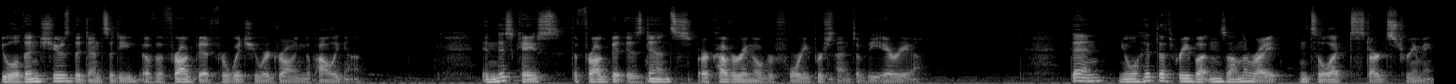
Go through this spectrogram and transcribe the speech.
You will then choose the density of the frogbit for which you are drawing the polygon. In this case, the frogbit is dense or covering over 40% of the area. Then you will hit the three buttons on the right and select Start Streaming.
